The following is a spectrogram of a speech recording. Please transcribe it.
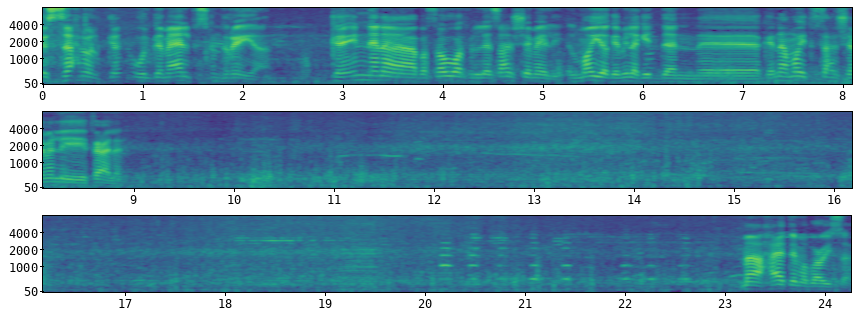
السحر والجمال في اسكندرية. كان أنا بصور في الساحل الشمالي. المية جميلة جدا آه، كأنها مية الساحل الشمالي فعلا. مع حاتم أبو عيسى.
